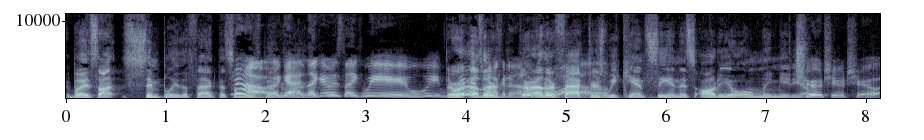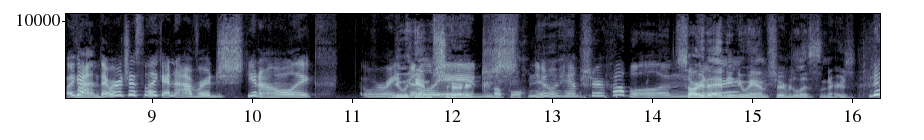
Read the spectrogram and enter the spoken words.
but it's not simply the fact that someone's no, again, right? like it was like we we there we were other talking to them there are other factors we can't see in this audio only medium. True, true, true. Again, they were just like an average, you know, like right New Hampshire couple. New Hampshire couple. And Sorry to they any New Hampshire listeners. No,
